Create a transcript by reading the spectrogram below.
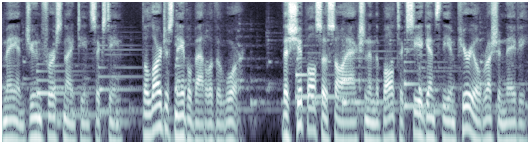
May and June 1, 1916, the largest naval battle of the war. The ship also saw action in the Baltic Sea against the Imperial Russian Navy.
